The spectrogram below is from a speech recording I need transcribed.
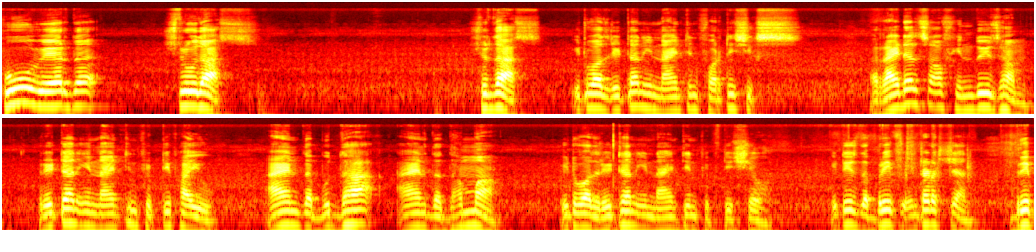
Who were the Shrudas? Shrudas. It was written in 1946. Riddles of Hinduism, written in 1955. And the Buddha and the Dhamma. It was written in 1957. It is the brief introduction, brief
